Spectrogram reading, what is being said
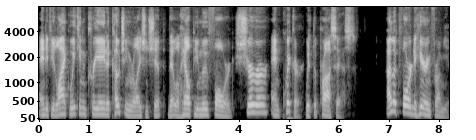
And if you like, we can create a coaching relationship that will help you move forward surer and quicker with the process. I look forward to hearing from you.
